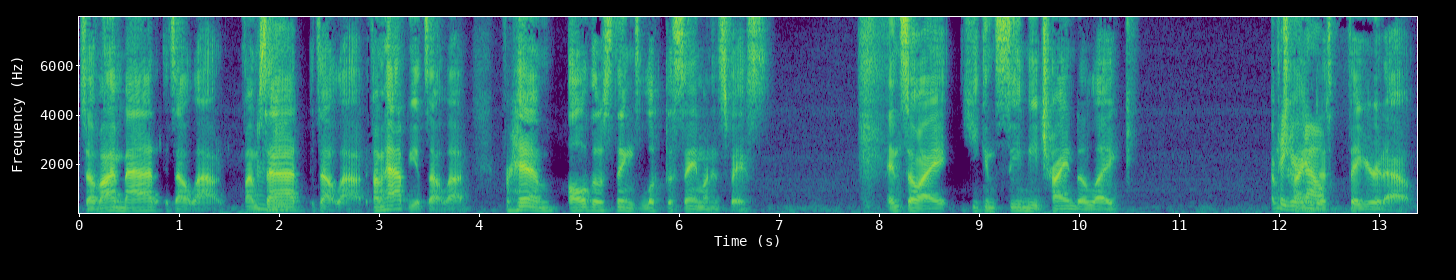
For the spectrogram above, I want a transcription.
So if I'm mad, it's out loud. If I'm Mhm. sad, it's out loud. If I'm happy, it's out loud. For him, all those things look the same on his face, and so I he can see me trying to like. I'm Figure trying to figure it out,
